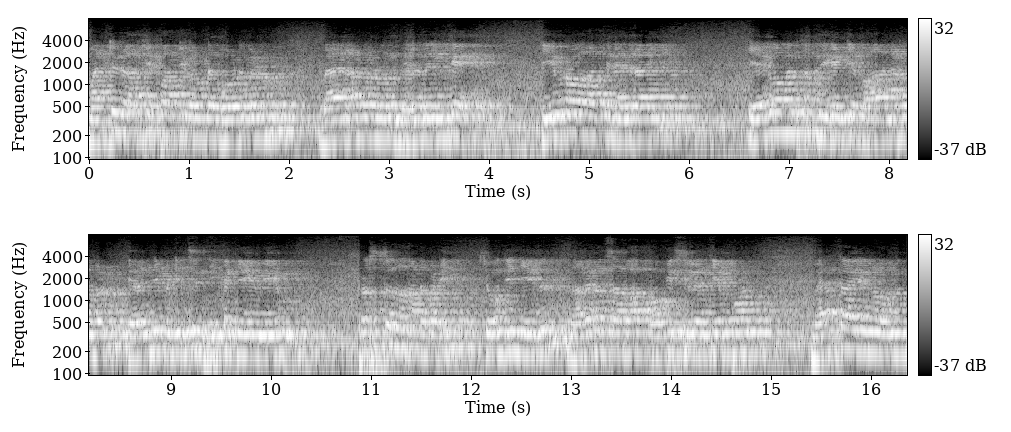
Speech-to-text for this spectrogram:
മറ്റു രാഷ്ട്രീയ പാർട്ടികളുടെ ബോർഡുകളും ബാനറുകളും നിലനിൽക്കെ തീവ്രവാദത്തിനെതിരായി ഏകോപന സമിതി ബാലനുകൾ തെരഞ്ഞു പിടിച്ച് നീക്കം ചെയ്യുകയും പ്രസ്തുത നടപടി ചോദ്യം ചെയ്ത് നഗരസഭ ഓഫീസിലെത്തിയപ്പോൾ മേൽക്കാര്യങ്ങളൊന്നും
